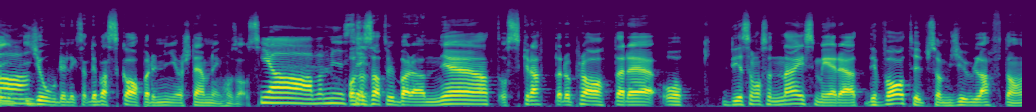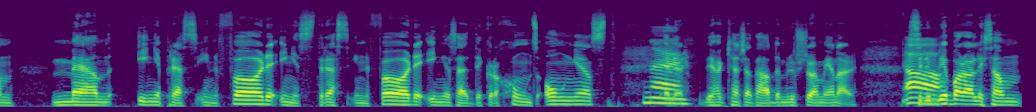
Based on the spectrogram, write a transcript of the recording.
Ja. fint, gjorde liksom, det bara skapade nyårsstämning hos oss. Ja, vad mysigt. Och så satt vi bara och njöt och skrattade och pratade. Och det som var så nice med det att det var typ som julafton, men ingen press inför det, ingen stress inför det, ingen så här dekorationsångest. Nej. Eller det kanske jag inte hade, men du förstår vad jag menar. Så Ja. det blev bara liksom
